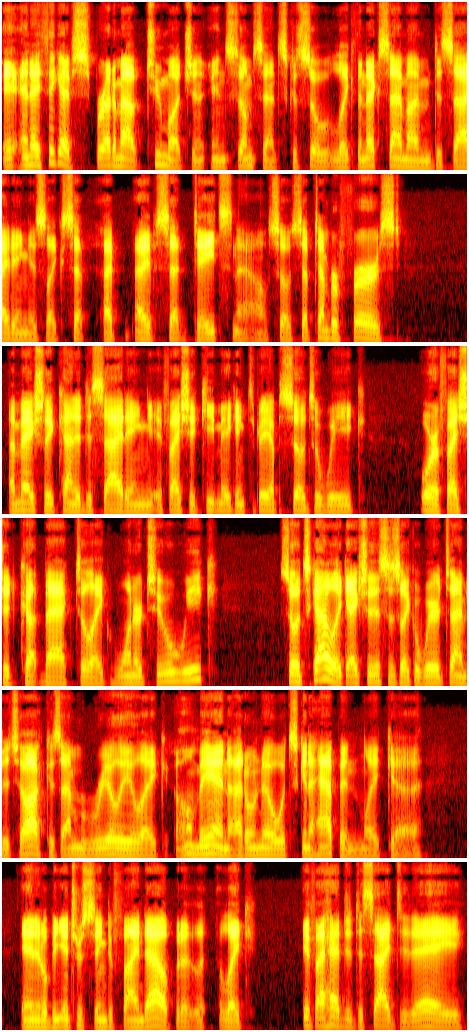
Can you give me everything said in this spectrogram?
and I think I've spread them out too much in, in some sense. Because so like the next time I'm deciding is like sep- I I've set dates now. So September first, I'm actually kind of deciding if I should keep making three episodes a week, or if I should cut back to like one or two a week. So it's kind of like actually this is like a weird time to talk because I'm really like oh man I don't know what's gonna happen like, uh, and it'll be interesting to find out. But it, uh, like if I had to decide today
